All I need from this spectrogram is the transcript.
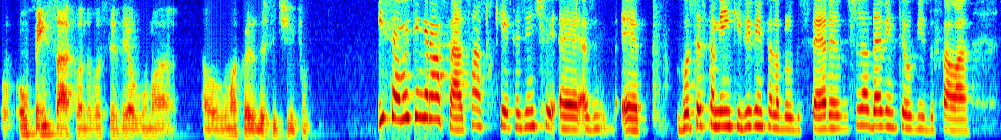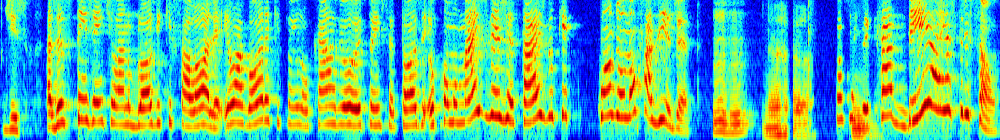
ou pensar quando você vê alguma, alguma coisa desse tipo? Isso é muito engraçado, sabe? Porque que a gente, é, a gente é, vocês também que vivem pela blogosfera, vocês já devem ter ouvido falar disso. Às vezes tem gente lá no blog que fala, olha, eu agora que estou em low carb ou eu estou em cetose, eu como mais vegetais do que quando eu não fazia dieta. Uhum. Uhum. Então, quer dizer, cadê a restrição?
